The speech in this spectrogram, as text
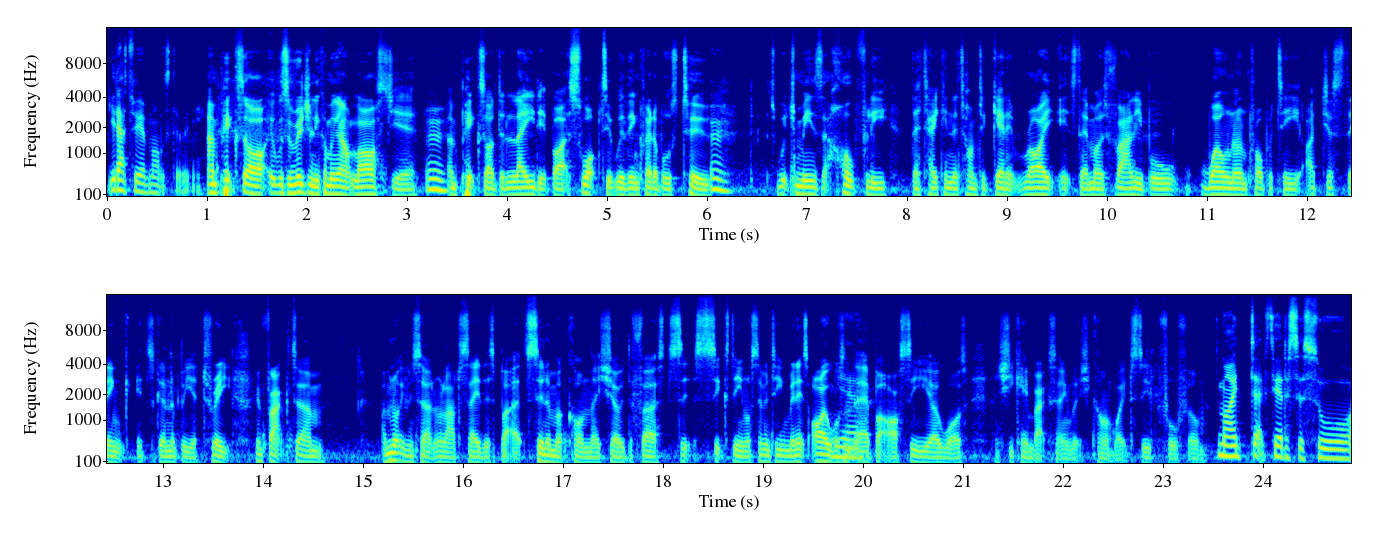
you'd have to be a monster, wouldn't you? And Pixar, it was originally coming out last year, Mm. and Pixar delayed it by swapped it with Incredibles 2, Mm. which means that hopefully they're taking the time to get it right. It's their most valuable, well known property. I just think it's going to be a treat. In fact, um, I'm not even certain I'm allowed to say this, but at CinemaCon they showed the first 16 or 17 minutes. I wasn't Yeah. there, but our CEO was, and she came back saying that she can't wait to see the full film. My deputy editor saw,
